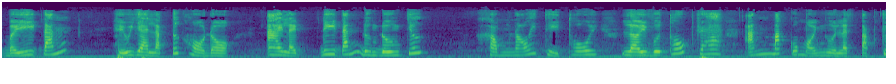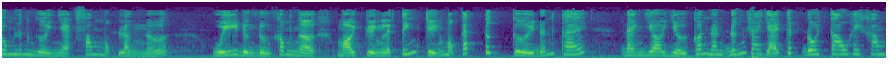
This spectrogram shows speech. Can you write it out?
Bị đánh! Hiểu dai lập tức hồ đồ, ai lại đi đánh đường đường chứ? Không nói thì thôi, lời vừa thốt ra, ánh mắt của mọi người lại tập trung lên người nhạc phong một lần nữa. Quý đường đường không ngờ mọi chuyện lại tiến triển một cách tức cười đến thế. Đang do dự có nên đứng ra giải thích đôi câu hay không?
